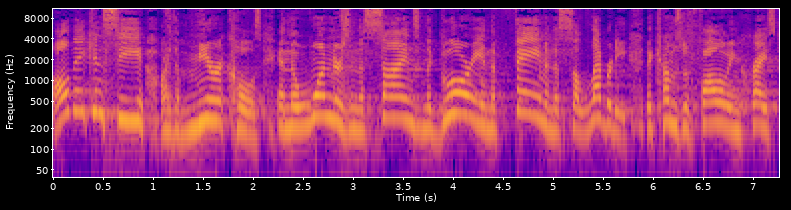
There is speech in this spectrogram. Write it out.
All they can see are the miracles and the wonders and the signs and the glory and the fame and the celebrity that comes with following Christ.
